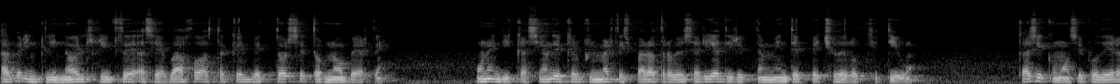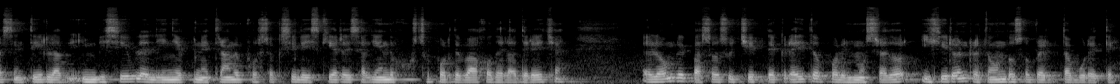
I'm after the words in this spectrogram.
Aver inclinó el rifle hacia abajo hasta que el vector se tornó verde, una indicación de que el primer disparo atravesaría directamente el pecho del objetivo, casi como si pudiera sentir la invisible línea penetrando por su axila izquierda y saliendo justo por debajo de la derecha. El hombre pasó su chip de crédito por el mostrador y giró en redondo sobre el taburete.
